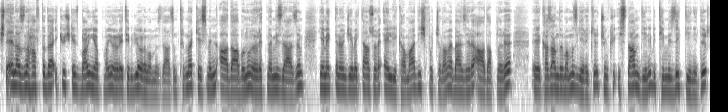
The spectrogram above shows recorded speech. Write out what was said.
İşte en azından haftada 2-3 kez banyo yapmayı öğretebiliyor olmamız lazım. Tırnak kesmenin adabını öğretmemiz lazım. Yemekten önce yemekten sonra el yıkama, diş fırçalama ve benzeri adapları e, kazandırmamız gerekir. Çünkü İslam dini bir temizlik dinidir.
